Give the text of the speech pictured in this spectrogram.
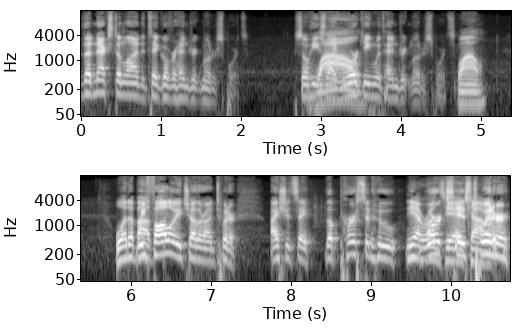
the next in line to take over Hendrick Motorsports. So he's Wow. like working with Hendrick Motorsports. Wow. What about We follow each other on Twitter. I should say the person who Yeah, works his account. Twitter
